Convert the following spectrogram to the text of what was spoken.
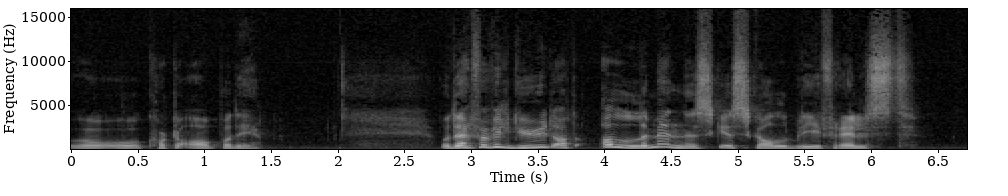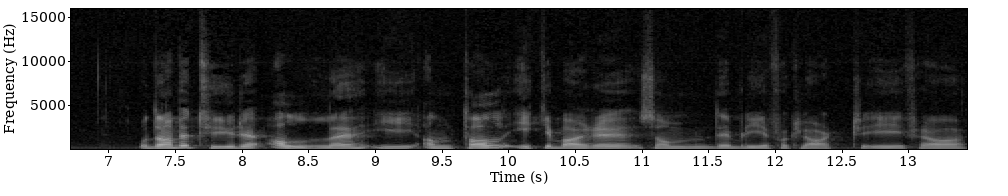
å, å korte av på det. Og Derfor vil Gud at alle mennesker skal bli frelst. Og Da betyr det alle i antall, ikke bare, som det blir forklart fra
